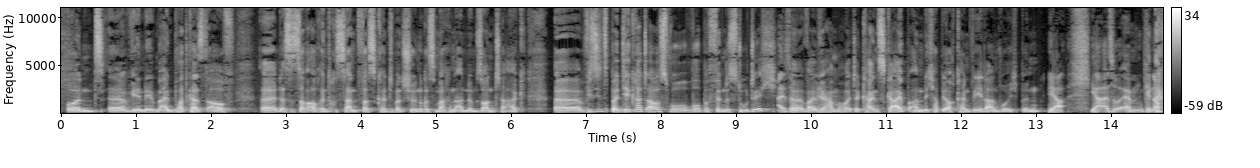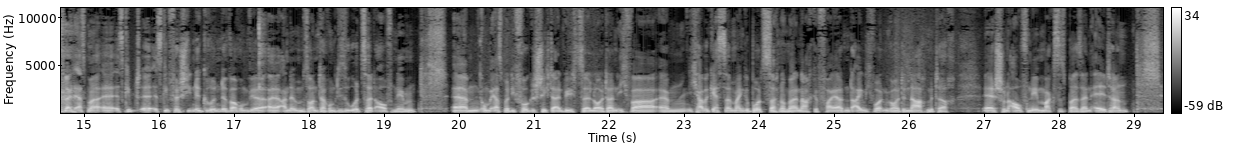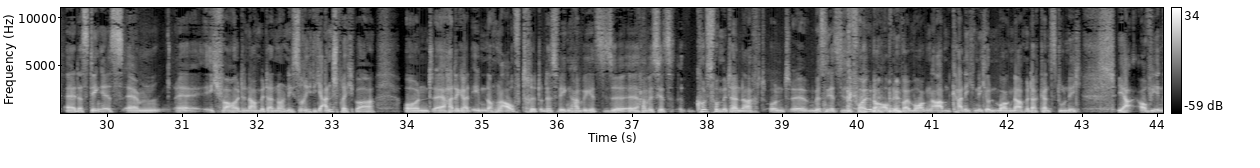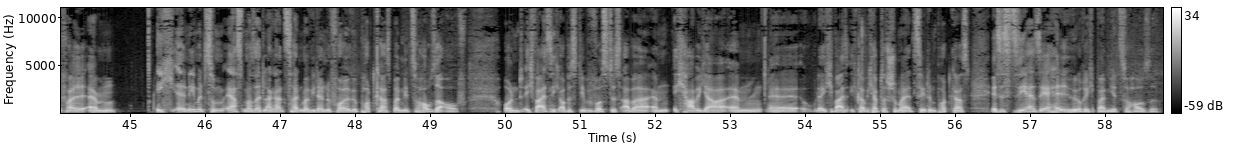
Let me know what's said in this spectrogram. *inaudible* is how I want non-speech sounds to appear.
Und äh, wir nehmen einen Podcast auf. Äh, das ist doch auch interessant. Was könnte man Schöneres machen an einem Sonntag? Äh, wie sieht's bei dir gerade aus? Wo, wo befindest du dich? Also- äh, weil wir haben heute kein Skype an. Ich habe ja auch kein WLAN, wo ich bin. Ja, ja, also ähm, genau, vielleicht erstmal, äh, es gibt äh, es gibt verschiedene Gründe, warum wir äh, an einem Sonntag um diese Uhrzeit aufnehmen. Ähm, um erstmal die Vorgeschichte ein wenig zu erläutern. Ich war, ähm, ich habe gestern meinen Geburtstag nochmal nachgefeiert und eigentlich wollten wir heute Nachmittag äh, schon aufnehmen. Max ist bei seinen Eltern. Äh, das Ding ist, ähm, äh, ich war heute Nachmittag noch nicht so richtig ansprechbar und äh, hatte gerade eben noch einen Auftritt und deswegen haben wir jetzt diese, äh, haben wir es jetzt kurz vor Mitternacht und äh, müssen jetzt diese Folge noch aufnehmen, *laughs* weil morgen Abend kann ich nicht und morgen Nachmittag kannst du nicht. Ja, auf jeden Fall. Ähm, ich äh, nehme zum ersten Mal seit langer Zeit mal wieder eine Folge Podcast bei mir zu Hause auf. Und ich weiß nicht, ob es dir bewusst ist, aber ähm, ich habe ja, ähm, äh, oder ich weiß, ich glaube, ich habe das schon mal erzählt im Podcast, es ist sehr, sehr hellhörig bei mir zu Hause.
